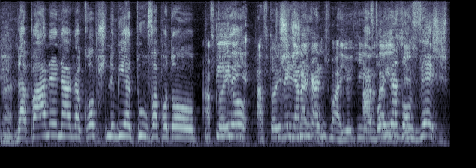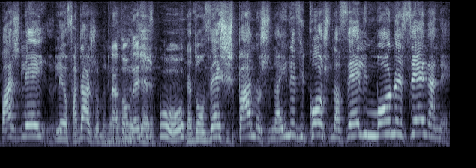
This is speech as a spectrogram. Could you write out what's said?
Ναι. Να πάνε να, να κόψουν μια τούφα από το Αυτό πίο είναι για- αυτό του είναι για να συζύγου. κάνεις μάγιο, όχι για να Αυτό τα είναι για να τον λύσεις. δέσεις. Πας, λέει, λέω, φαντάζομαι τώρα. Να τον δεν δέσεις ξέρω. πού; Να τον δέσεις πάνω σου, να είναι δικό σου, να θέλει μόνο εσένα, ναι.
